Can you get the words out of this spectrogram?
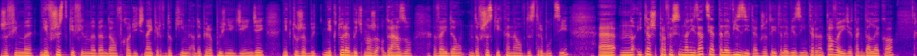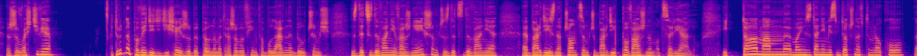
że filmy, nie wszystkie filmy będą wchodzić najpierw do kin, a dopiero później gdzie indziej. Niektóre, by, niektóre być może od razu wejdą do wszystkich kanałów dystrybucji. E, no i też profesjonalizacja telewizji, także tej telewizji internetowej idzie tak daleko, że właściwie Trudno powiedzieć dzisiaj, żeby pełnometrażowy film fabularny był czymś zdecydowanie ważniejszym, czy zdecydowanie e, bardziej znaczącym, czy bardziej poważnym od serialu. I to mam, moim zdaniem, jest widoczne w tym roku e,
